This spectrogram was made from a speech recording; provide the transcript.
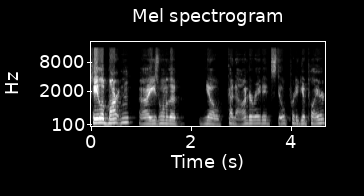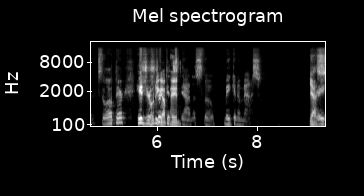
Caleb Martin. Uh, he's one of the you know, kind of underrated, still pretty good player, still out there. His restricted status, though, making a mess. Yes, right?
